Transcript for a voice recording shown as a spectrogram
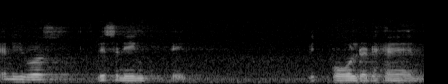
and he was listening with folded hand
